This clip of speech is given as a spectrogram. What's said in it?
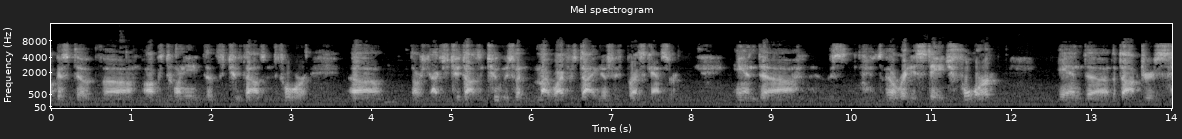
August of uh, August 28th of 2004, uh, or actually 2002 was when my wife was diagnosed with breast cancer, and uh, it was already stage four, and uh, the doctors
